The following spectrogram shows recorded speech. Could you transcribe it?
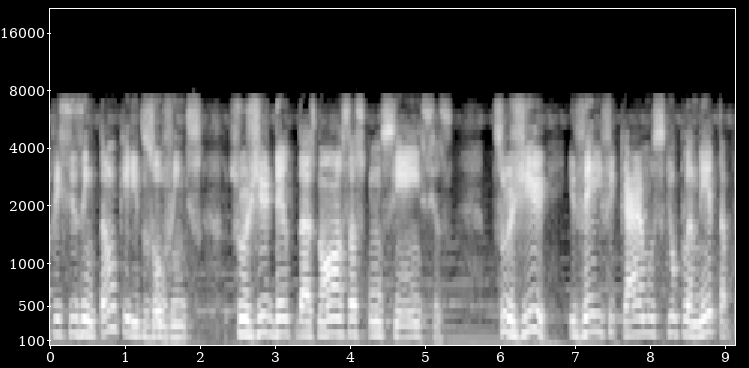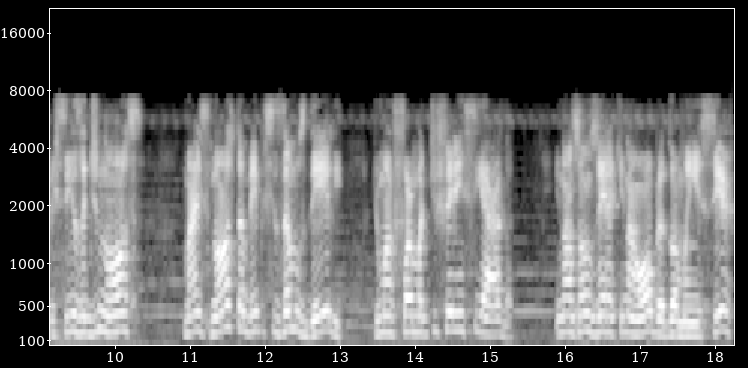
precisa então, queridos ouvintes, surgir dentro das nossas consciências, surgir e verificarmos que o planeta precisa de nós, mas nós também precisamos dele de uma forma diferenciada. E nós vamos ver aqui na obra do Amanhecer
